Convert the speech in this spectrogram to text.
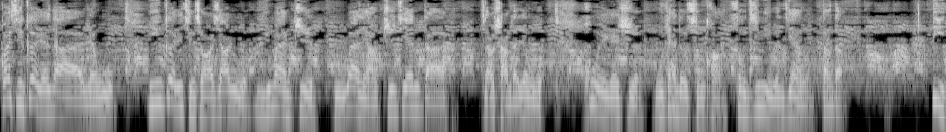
关系个人的人物，因个人请求而加入一万至五万两之间的奖赏的任务，护卫人士无战斗情况送机密文件等等。D 级。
